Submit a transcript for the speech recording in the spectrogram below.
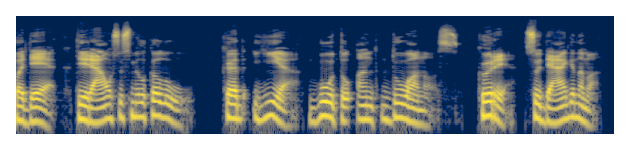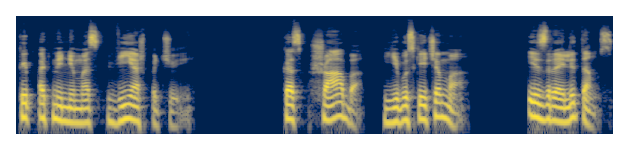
padėk tyriausius milkalų, kad jie būtų ant duonos, kuri sudeginama kaip atminimas viešpačiui. Kas šaba, ji bus keičiama. Izraelitams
